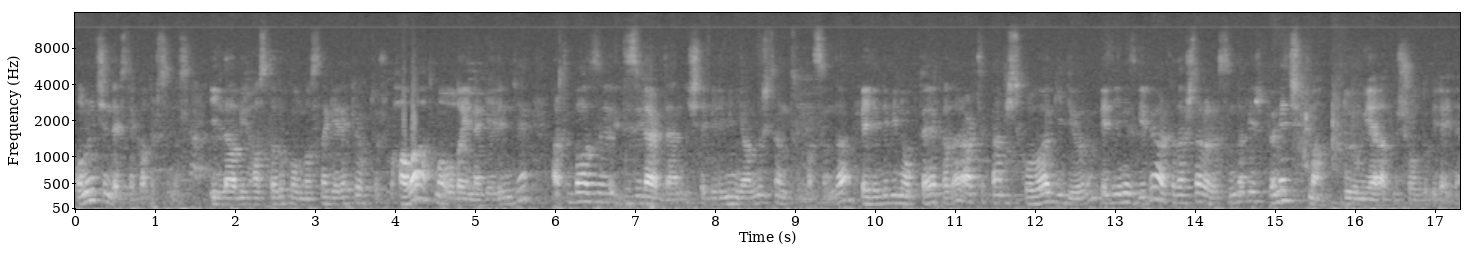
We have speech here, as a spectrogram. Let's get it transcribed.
Onun için destek alırsınız. İlla bir hastalık olmasına gerek yoktur. Hava atma olayına gelince artık bazı dizilerden işte bilimin yanlış tanıtılmasında belirli bir noktaya kadar artık ben psikoloğa gidiyorum. Dediğiniz gibi arkadaşlar arasında bir öne çıkma durumu yaratmış oldu bireyde.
